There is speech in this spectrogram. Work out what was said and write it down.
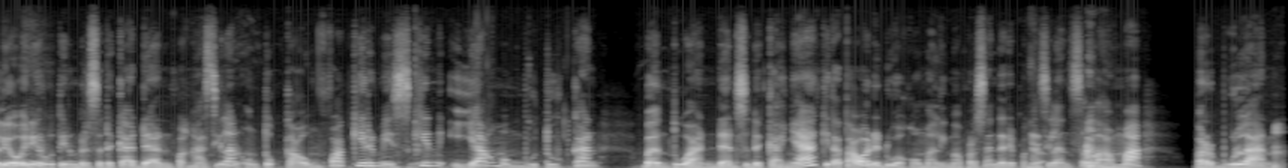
Beliau ini rutin bersedekah dan penghasilan untuk kaum fakir miskin ya. yang membutuhkan bantuan dan sedekahnya kita tahu ada 2,5% dari ya. penghasilan ya. selama per bulan.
